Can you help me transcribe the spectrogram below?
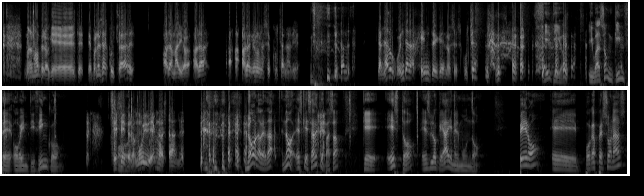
No, no, pero que te, pones a escuchar Ahora, Mario, ahora, ahora que no se escucha nadie. ¿Te, has- te has dado cuenta la gente que nos escucha? Sí, tío. Igual son 15 o 25. Sí, sí, pero muy bien no están, ¿eh? No, la verdad, no, es que ¿sabes qué pasa? Que esto es lo que hay en el mundo. Pero eh, pocas personas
